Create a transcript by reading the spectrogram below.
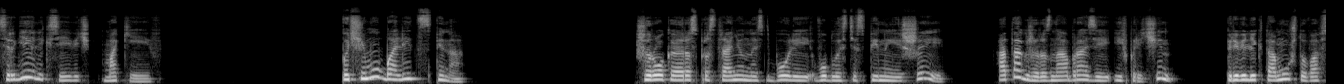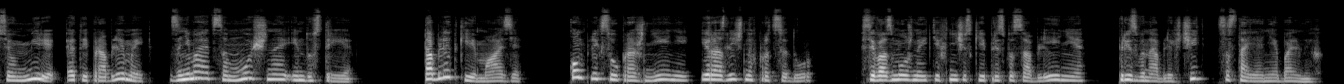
Сергей Алексеевич Макеев. Почему болит спина? Широкая распространенность болей в области спины и шеи, а также разнообразие их причин привели к тому, что во всем мире этой проблемой занимается мощная индустрия. Таблетки и мази, комплексы упражнений и различных процедур, всевозможные технические приспособления призваны облегчить состояние больных.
